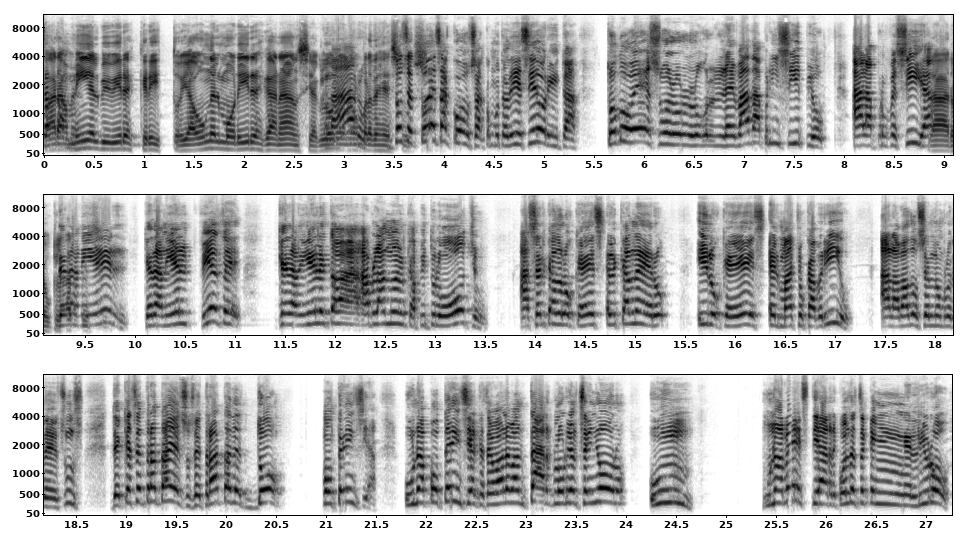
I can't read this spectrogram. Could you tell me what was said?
Para mí el vivir es Cristo y aún el morir es ganancia. Gloria al nombre de Jesús. Entonces todas esas cosas, como te dije ahorita, todo eso le va a dar principio a la profecía de Daniel. Que, que Daniel, fíjense, que Daniel estaba hablando en el capítulo 8 acerca de lo que es el carnero y lo que es el macho cabrío. Alabado sea el nombre de Jesús. ¿De qué se trata eso? Se trata de dos potencias. Una potencia que se va a levantar, gloria al Señor, un, una bestia. Recuérdese que en el libro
